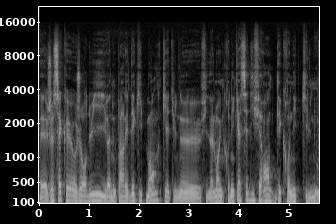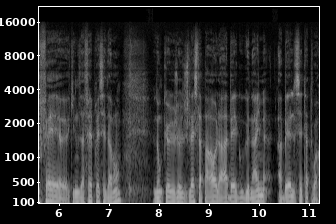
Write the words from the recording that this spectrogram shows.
Je sais qu'aujourd'hui, il va nous parler d'équipement, qui est une, finalement une chronique assez différente des chroniques qu'il nous, fait, qu'il nous a fait précédemment. Donc euh, je, laisse la parole à Abel Guggenheim. Abel, c'est à toi.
